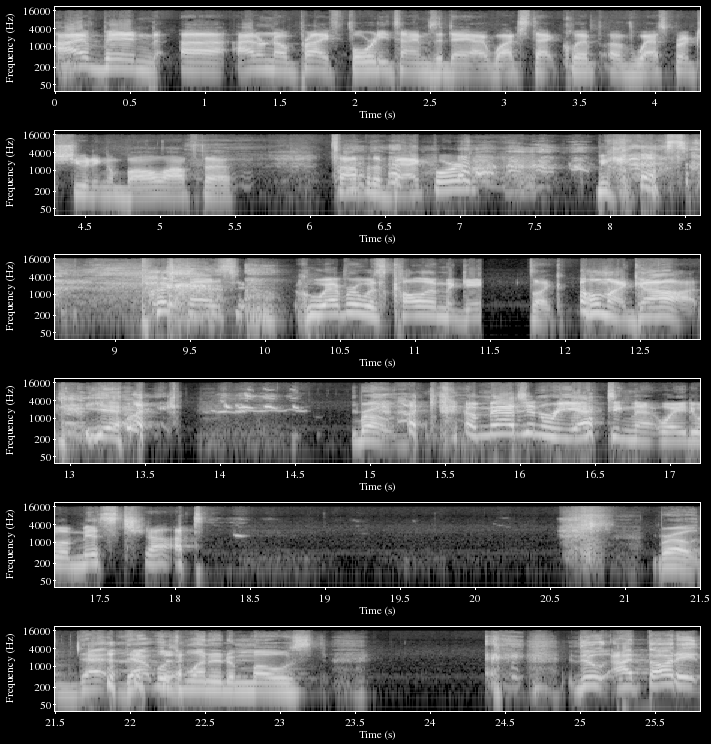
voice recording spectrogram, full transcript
I've been, uh, I don't know, probably 40 times a day. I watch that clip of Westbrook shooting a ball off the top of the backboard because because whoever was calling the game was like, oh my god, yeah, like, bro. Like, imagine reacting that way to a missed shot. bro. That that was one of the most. Dude, I thought it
